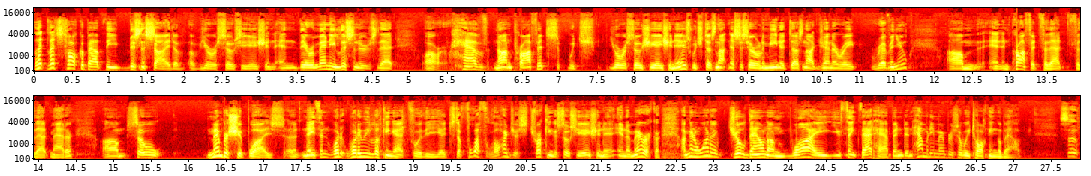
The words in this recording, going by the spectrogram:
let, us talk about the business side of, of, your association. And there are many listeners that are, have nonprofits, which your association is, which does not necessarily mean it does not generate revenue um, and, and, profit for that for that matter. Um, so, membership wise, uh, Nathan, what, what are we looking at for the? It's the fourth largest trucking association in, in America. I'm going to want to drill down on why you think that happened and how many members are we talking about. So,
